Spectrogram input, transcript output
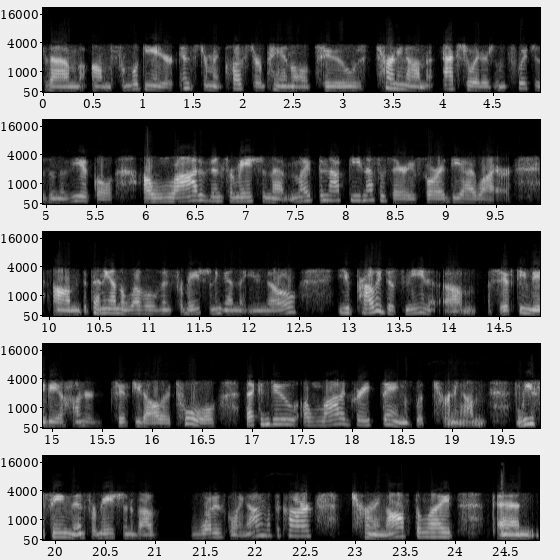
to them um, from looking at your instrument cluster panel to turning on actuators and switches in the vehicle. A lot of information that might not be necessary for a DIYer. Um, depending on the level of information, again, that you know, you probably just need um, a 50 maybe a $150 tool that can do a lot of great things with turning on, at least seeing the information information about what is going on with the car, turning off the light, and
